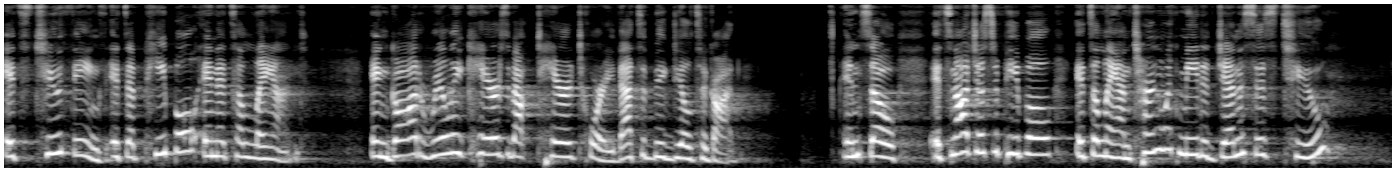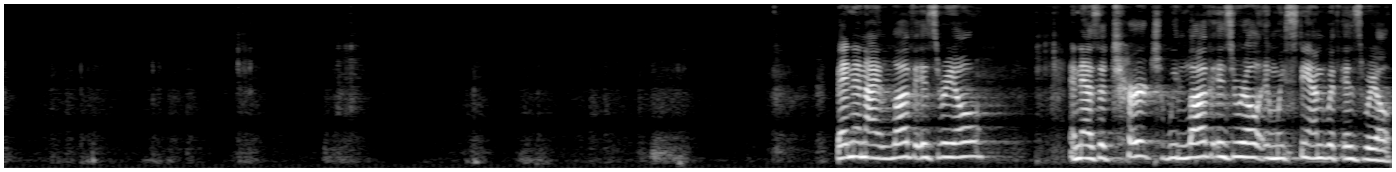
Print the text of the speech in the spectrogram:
It's two things it's a people and it's a land. And God really cares about territory. That's a big deal to God. And so it's not just a people, it's a land. Turn with me to Genesis 2. Ben and I love Israel. And as a church, we love Israel and we stand with Israel.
